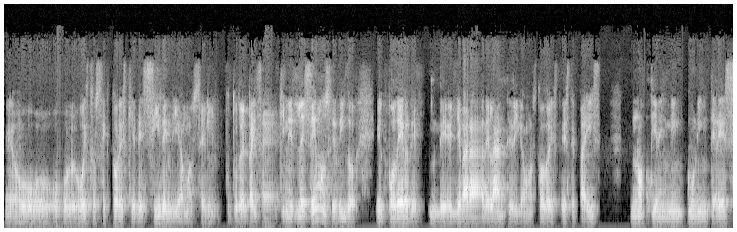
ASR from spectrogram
eh, o, estos sectores que deciden, digamos, el futuro del país, a quienes les hemos cedido el poder de, de llevar adelante, digamos, todo este, este país, no tienen ningún interés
